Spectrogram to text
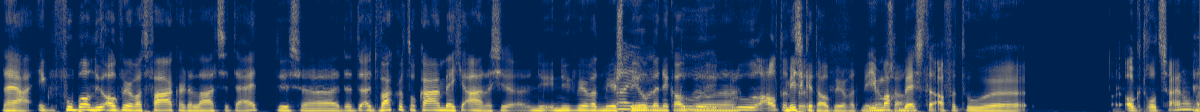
nou ja, ik voetbal nu ook weer wat vaker de laatste tijd. Dus eh, het, het wakkert elkaar een beetje aan. Als je, nu, nu ik weer wat meer Nou, speel, ben ik ook bedoel, eh, bedoel, altijd, mis ik eh, het ook weer wat meer. Je mag best af en toe eh, ook trots zijn. Ja.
